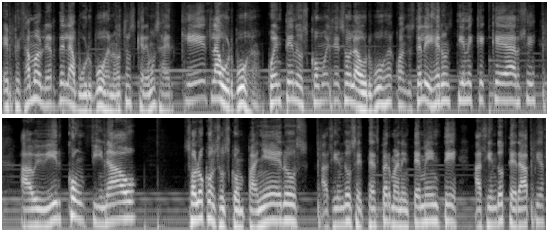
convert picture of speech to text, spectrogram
empezamos a hablar de la burbuja. Nosotros queremos saber qué es la burbuja. Cuéntenos cómo es eso la burbuja. Cuando usted le dijeron tiene que quedarse a vivir confinado solo con sus compañeros, haciéndose test permanentemente, haciendo terapias,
